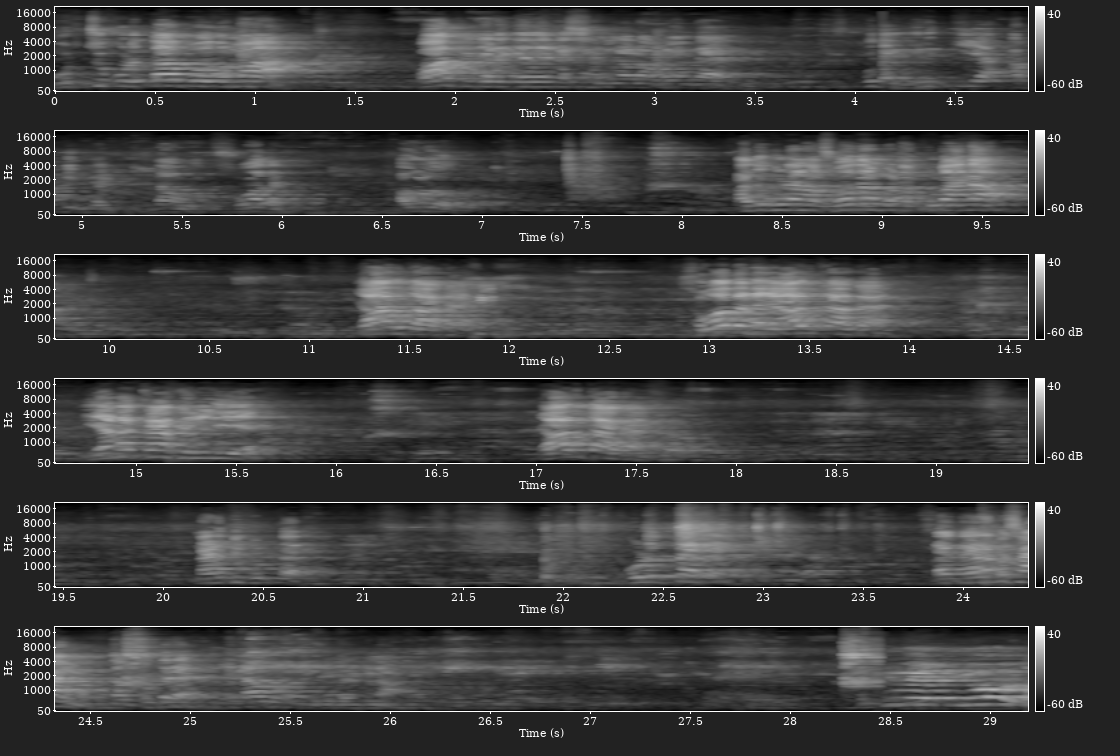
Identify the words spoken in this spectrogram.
முடிச்சு கொடுத்தா போதுமா வாக்கு கிடைக்கிறதே கஷ்டம் இல்லடா குழந்தை. புதை இருக்கியா அப்படிங்கிறது தான் ஒரு சோதனை. அவ்வளோ. அது கூட நான் சோதனை பண்ணக்கூடாதா? யாருக்காக? சோதனை யாருக்காக? எனக்காக இல்லையே. யாருக்காக? நடத்தி கொடுத்தாரு. கொடுத்தாரு. நான் கரபசாமி நான் குதிரை. என்ன ஒரு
